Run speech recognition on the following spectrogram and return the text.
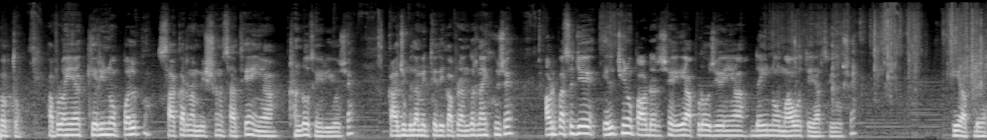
ભક્તો, આપણો અહીંયા કેરીનો પલ્પ સાકરના મિશ્રણ સાથે અહીંયા ઠંડો થઈ રહ્યો છે. કાજુ બદામ ઇત્યાદિ આપણે અંદર નાખ્યું છે. આપણી પાસે જે એલચીનો પાવડર છે એ આપણો જે અહીંયા દહીંનો માવો તૈયાર થયો છે. એ આપણે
